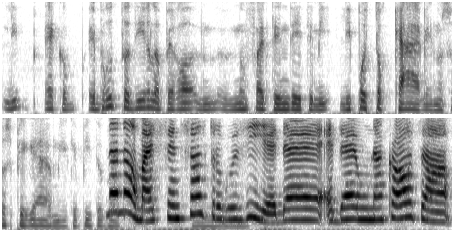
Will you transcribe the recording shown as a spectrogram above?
li- ecco, è brutto dirlo, però non fraintendetemi, li puoi toccare, non so spiegarmi, hai capito No, no, ma è senz'altro Mm, così ed è, ed è una cosa,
